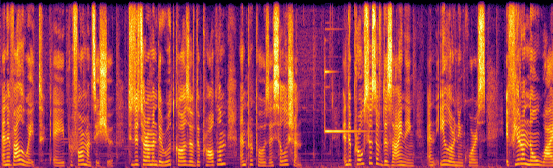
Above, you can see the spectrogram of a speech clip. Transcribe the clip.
and evaluate a performance issue to determine the root cause of the problem and propose a solution. In the process of designing an e-learning course, if you don't know why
